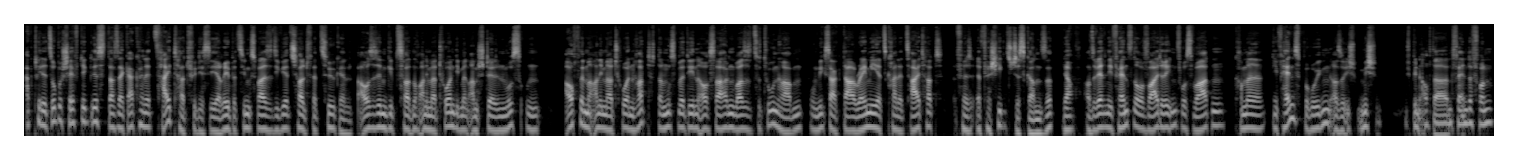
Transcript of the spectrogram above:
aktuell so beschäftigt ist, dass er gar keine Zeit hat für die Serie, beziehungsweise die wird sich halt verzögern. Außerdem gibt es halt noch Animatoren, die man anstellen muss und auch wenn man Animatoren hat, dann muss man denen auch sagen, was sie zu tun haben. Und wie gesagt, da Raimi jetzt keine Zeit hat, äh, verschiebt sich das Ganze. Ja, also während die Fans noch auf weitere Infos warten, kann man die Fans beruhigen. Also ich, mich, ich bin auch da ein Fan davon,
